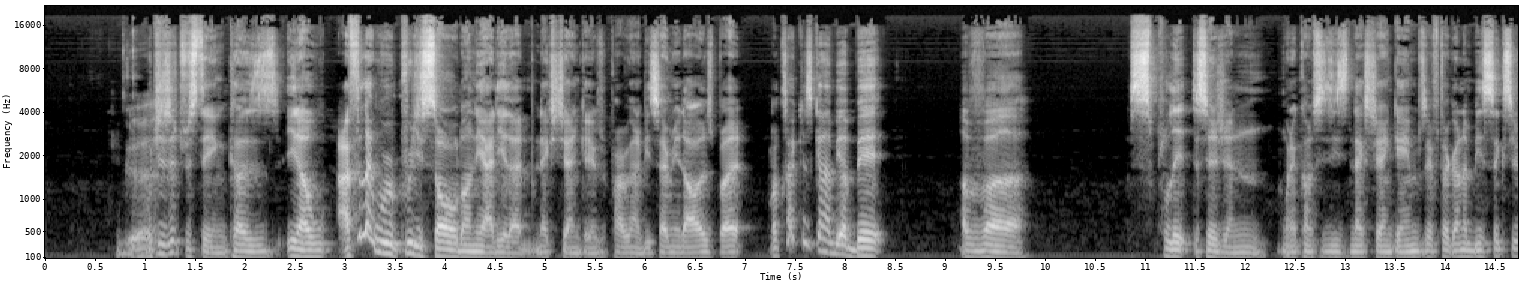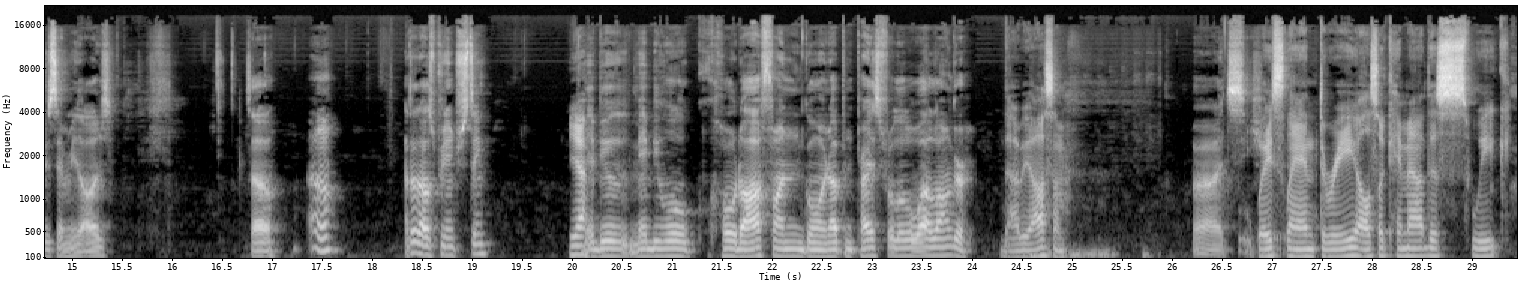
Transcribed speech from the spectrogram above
Good. which is interesting because, you know, I feel like we were pretty sold on the idea that next gen games are probably going to be $70, but looks like it's going to be a bit of a split decision when it comes to these next gen games if they're going to be 60 or $70. So, I don't know. I thought that was pretty interesting. yeah, Maybe maybe we'll hold off on going up in price for a little while longer. that'd be awesome. Uh, let's see. Wasteland 3 also came out this week.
